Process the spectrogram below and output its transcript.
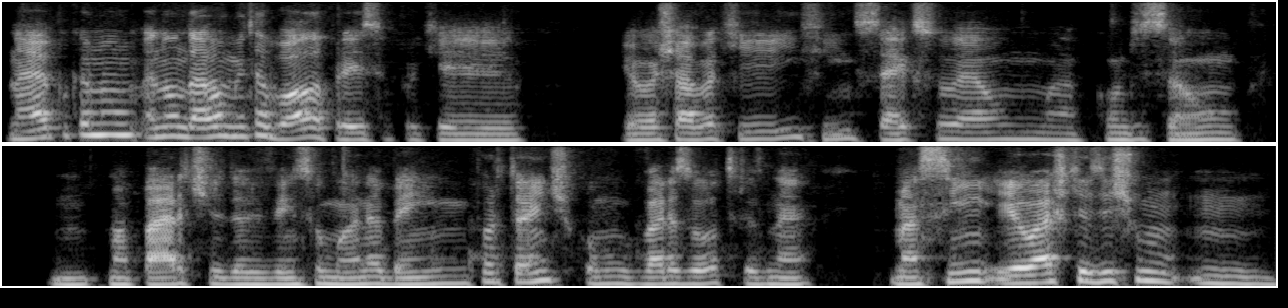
Na época eu não, eu não dava muita bola para isso, porque eu achava que, enfim, sexo é uma condição, uma parte da vivência humana bem importante, como várias outras, né? Mas sim, eu acho que existe um, um,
